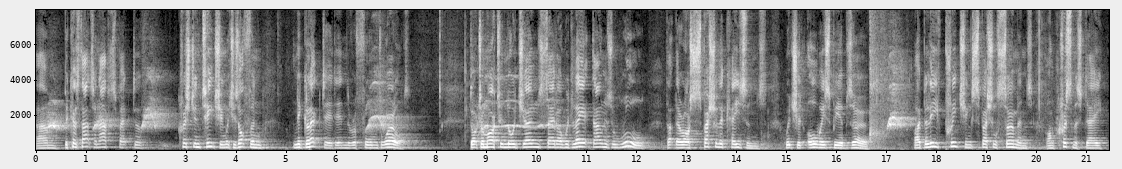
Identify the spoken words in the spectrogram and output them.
Um, because that's an aspect of Christian teaching which is often neglected in the Reformed world. Dr. Martin Lloyd Jones said, I would lay it down as a rule that there are special occasions which should always be observed. I believe preaching special sermons on Christmas Day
